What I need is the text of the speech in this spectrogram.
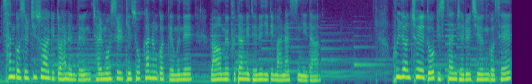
산 것을 취소하기도 하는 등 잘못을 계속하는 것 때문에 마음에 부담이 되는 일이 많았습니다. 훈련 초에도 비슷한 죄를 지은 것에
